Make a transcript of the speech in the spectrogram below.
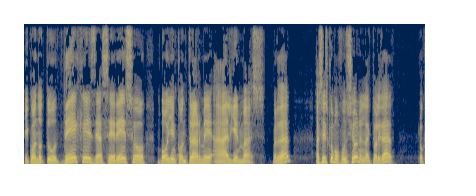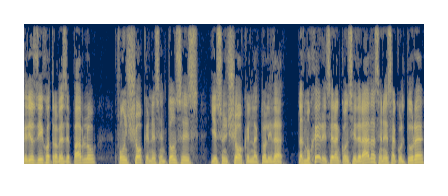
Y cuando tú dejes de hacer eso, voy a encontrarme a alguien más, ¿verdad? Así es como funciona en la actualidad. Lo que Dios dijo a través de Pablo fue un shock en ese entonces y es un shock en la actualidad. Las mujeres eran consideradas en esa cultura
